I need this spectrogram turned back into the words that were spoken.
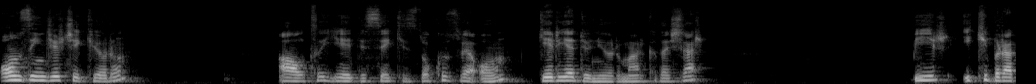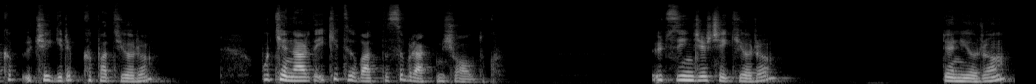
10 zincir çekiyorum. 6, 7, 8, 9 ve 10. Geriye dönüyorum arkadaşlar. 1, 2 bırakıp 3'e girip kapatıyorum. Bu kenarda 2 tığ battısı bırakmış olduk. 3 zincir çekiyorum. Dönüyorum.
